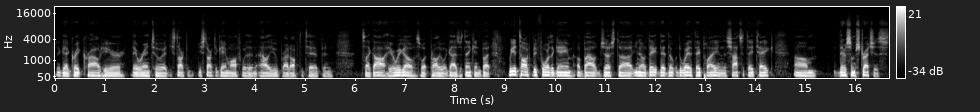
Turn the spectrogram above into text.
you got a great crowd here. They were into it. You start the you start the game off with an alley oop right off the tip, and it's like, oh, here we go. Is what probably what guys are thinking. But we had talked before the game about just uh, you know they, they the, the way that they play and the shots that they take. Um, there's some stretches,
